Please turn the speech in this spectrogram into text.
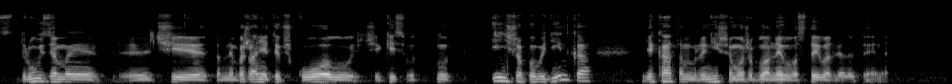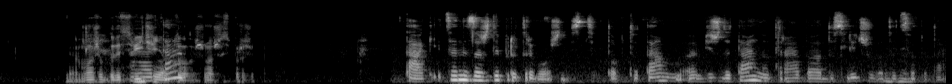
з друзями, е, чи там небажання йти в школу, чи якась от, ну, інша поведінка, яка там раніше може була невластива для дитини. Е, Може бути свідченням так. того, що вона щось проживає. Так, і це не завжди про тривожність. Тобто там е, більш детально треба досліджувати Мгм. це питання.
